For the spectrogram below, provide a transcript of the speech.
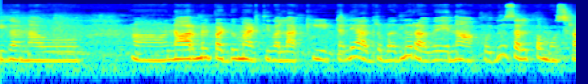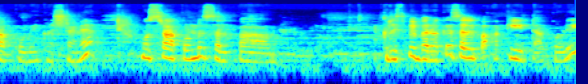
ಈಗ ನಾವು ನಾರ್ಮಲ್ ಪಡ್ಡು ಮಾಡ್ತೀವಲ್ಲ ಅಕ್ಕಿ ಹಿಟ್ಟಲ್ಲಿ, ಅದ್ರ ಬದಲು ರವೆಯನ್ನು ಹಾಕೋದು. ಸ್ವಲ್ಪ ಮೊಸರು ಹಾಕ್ಕೋಬೇಕು ಅಷ್ಟೇ ಮೊಸರು ಹಾಕ್ಕೊಂಡು ಸ್ವಲ್ಪ ಕ್ರಿಸ್ಪಿ ಬರೋಕ್ಕೆ ಸ್ವಲ್ಪ ಅಕ್ಕಿ ಹಿಟ್ಟು ಹಾಕ್ಕೊಳ್ಳಿ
